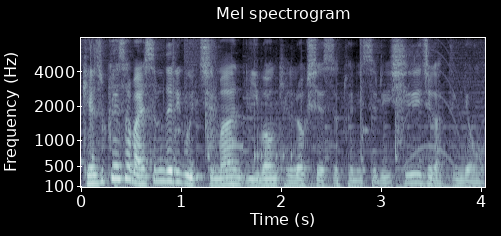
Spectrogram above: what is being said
계속해서 말씀드리고 있지만 이번 갤럭시 S23 시리즈 같은 경우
